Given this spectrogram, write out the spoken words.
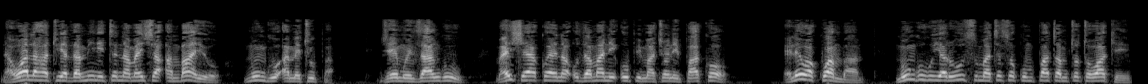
na wala hatuyadhamini tena maisha ambayo mungu ametupa. Je mwenzangu maisha yako yana udhamani upi machoni pako? Elewa kwamba mungu huyaruhusu mateso kumpata mtoto wake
